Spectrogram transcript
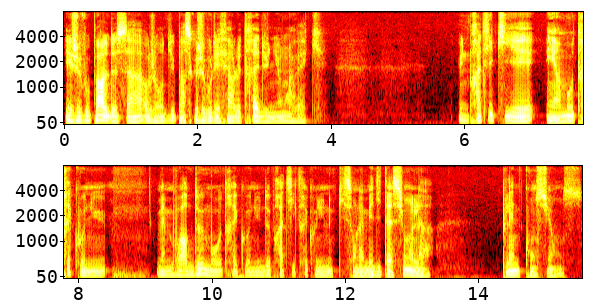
Et je vous parle de ça aujourd'hui parce que je voulais faire le trait d'union avec une pratique qui est, et un mot très connu, même voire deux mots très connus, deux pratiques très connues qui sont la méditation et la pleine conscience,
